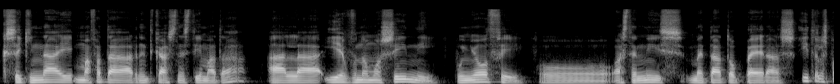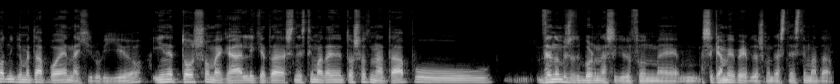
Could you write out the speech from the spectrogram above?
ξεκινάει με αυτά τα αρνητικά συναισθήματα, αλλά η ευγνωμοσύνη που νιώθει ο ασθενής μετά το πέρας ή τέλος πάντων και μετά από ένα χειρουργείο είναι τόσο μεγάλη και τα συναισθήματα είναι τόσο δυνατά που δεν νομίζω ότι μπορεί να συγκριθούν με, σε καμία περίπτωση με τα συναισθήματα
